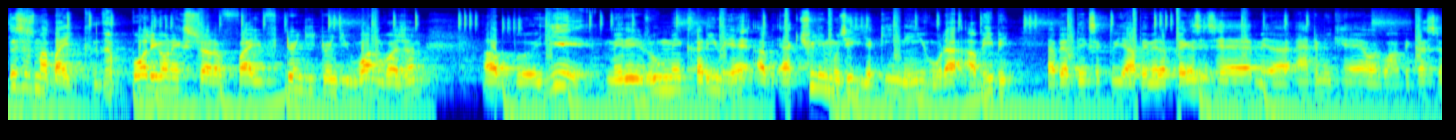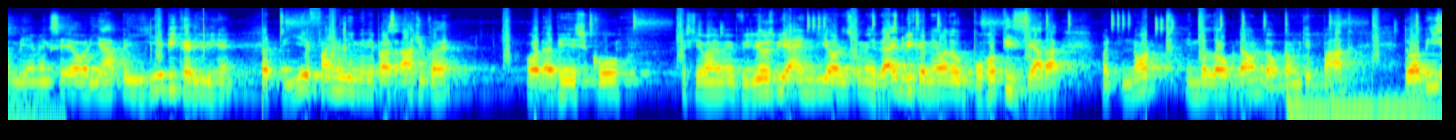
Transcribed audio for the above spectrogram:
This is my bike the Polygon extra five twenty twenty one version अब ये मेरे रूम में खड़ी हुई है। अब एक्चुअली मुझे यकीन नहीं हो रहा अभी भी। यहाँ पे आप देख सकते हो, यहाँ पे मेरा पेगासिस है, मेरा एटमिक है और वहाँ पे कस्टम बी है और यहाँ पे ये भी खड़ी हुई है। बट ये फाइनली मेरे पास आ चुका है और अभी इसको, इसके बारे में वीडियोस भी आएँगी और इसको मैं राइड भी करने वाला हूँ बहुत ही ज़्यादा। But not in the lockdown lockdown के बाद तो अभी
